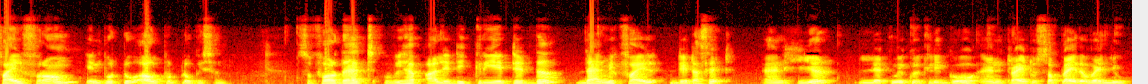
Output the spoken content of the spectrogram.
file from input to output location. So for that we have already created the dynamic file dataset. And here let me quickly go and try to supply the value.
